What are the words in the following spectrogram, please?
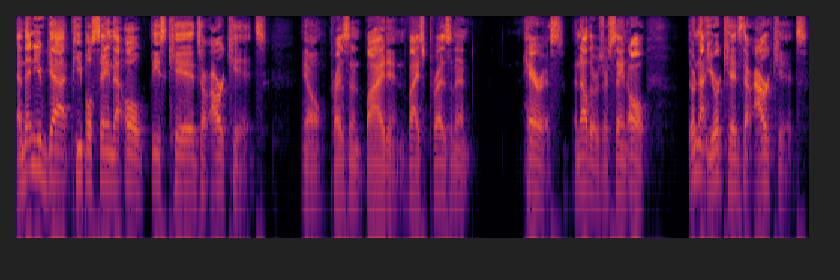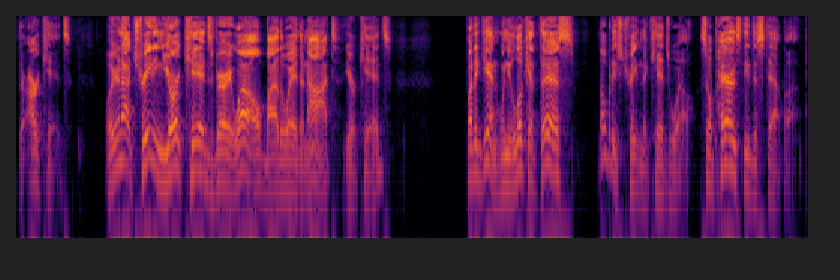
And then you've got people saying that, oh, these kids are our kids. You know, President Biden, Vice President Harris, and others are saying, oh, they're not your kids, they're our kids. They're our kids. Well, you're not treating your kids very well. By the way, they're not your kids. But again, when you look at this, nobody's treating the kids well. So parents need to step up.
